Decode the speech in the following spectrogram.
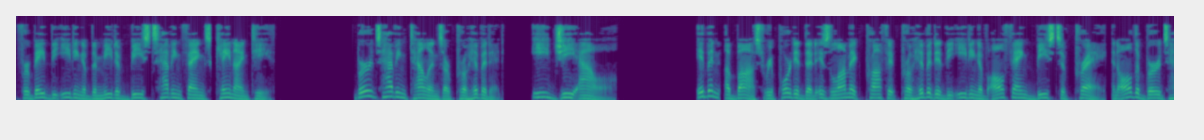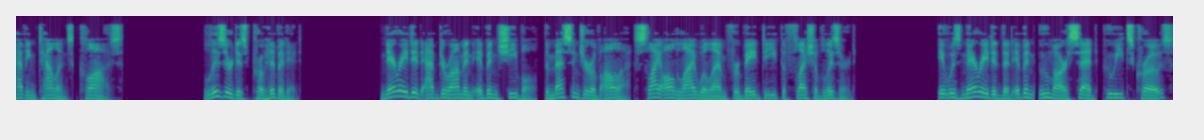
forbade the eating of the meat of beasts having fangs canine teeth. Birds having talons are prohibited, e.g. owl. Ibn Abbas reported that Islamic prophet prohibited the eating of all fanged beasts of prey, and all the birds having talons claws. Lizard is prohibited. Narrated Abdurrahman ibn Shibal, the Messenger of Allah forbade to eat the flesh of lizard. It was narrated that Ibn Umar said, Who eats crows?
